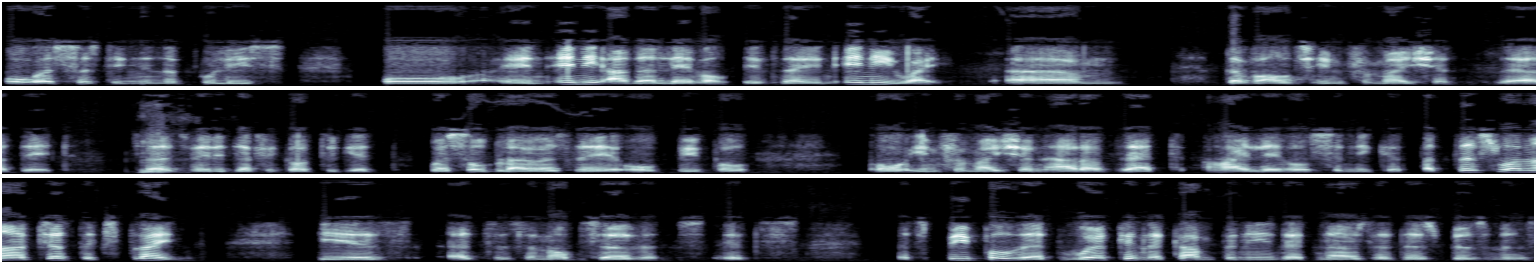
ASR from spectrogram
or assisting in the police or in any other level, if they in any way um, divulge information, they are dead. So mm. it's very difficult to get whistleblowers there or people or information out of that high level syndicate. But this one I've just explained is it's an observance. It's it's people that work in the company that knows that this business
